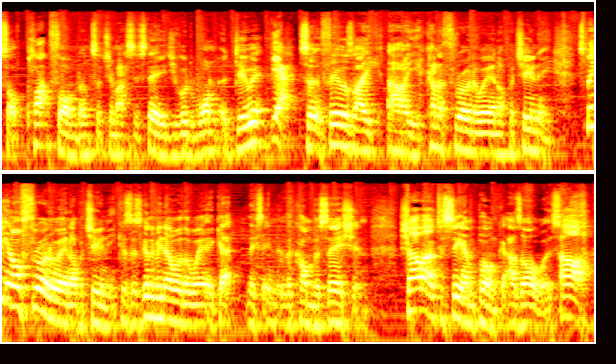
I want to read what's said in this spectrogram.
sort of platformed on such a massive stage, you would want to do it. Yeah. So it feels like, oh, you're kind of throwing away an opportunity. Speaking of throwing away an opportunity, because there's going to be no other way to get this into the conversation, shout out to CM Punk, as always. Oh.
